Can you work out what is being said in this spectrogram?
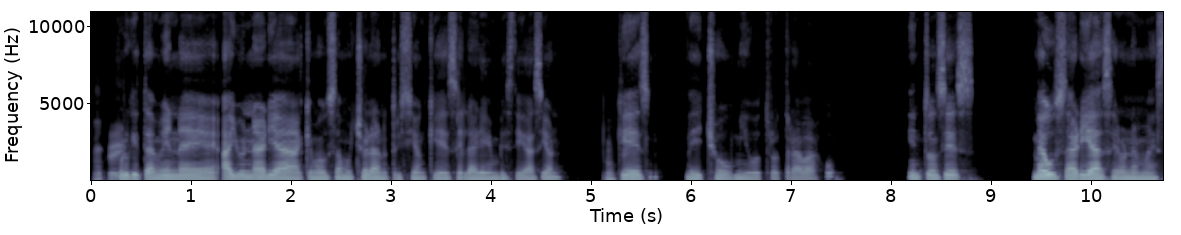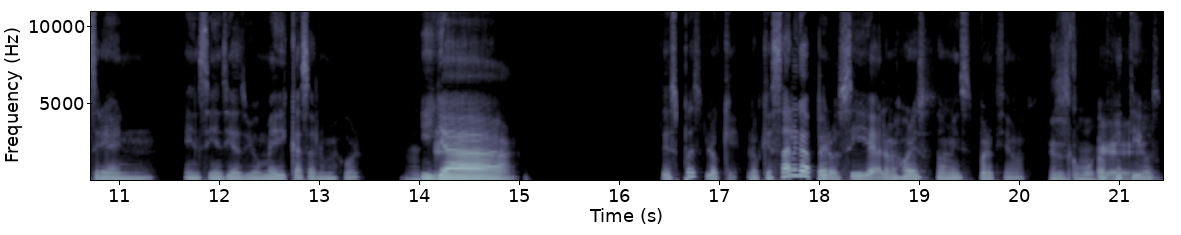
Porque también eh, hay un área que me gusta mucho la nutrición, que es el área de investigación, que es de hecho mi otro trabajo. Entonces, me gustaría hacer una maestría en, en ciencias biomédicas a lo mejor. Y ya después lo que, lo que salga, pero sí, a lo mejor esos son mis próximos. Eso es como que... objetivos.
